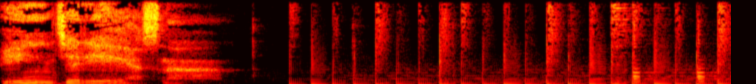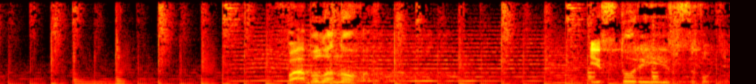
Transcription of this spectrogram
Интересно. Фабула Нова. Истории в звуке.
